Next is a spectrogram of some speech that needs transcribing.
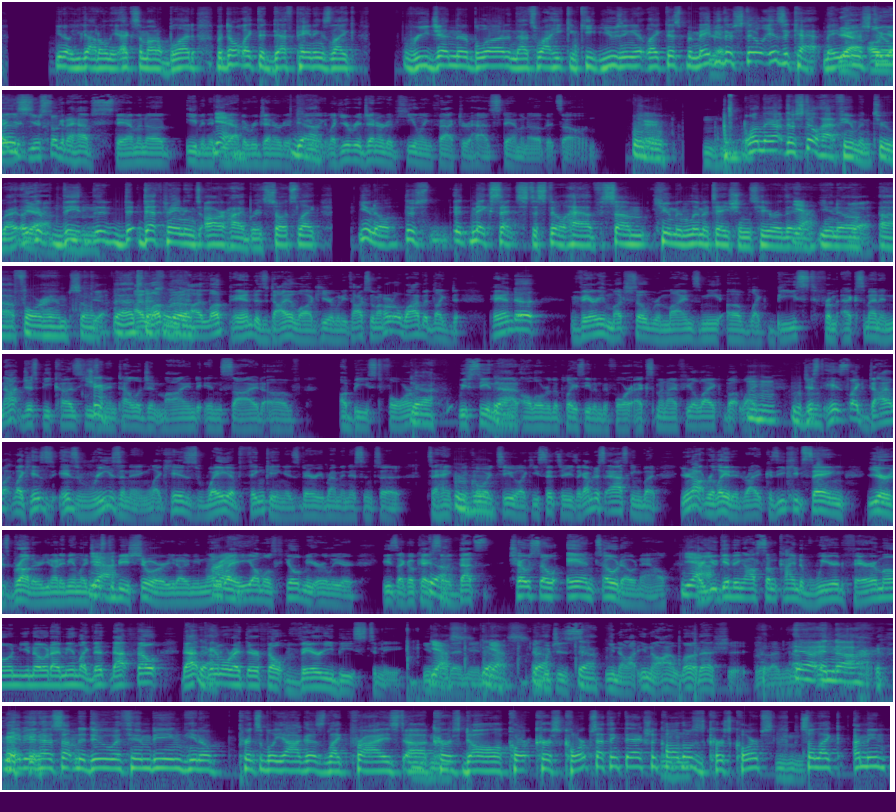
you know you got only X amount of blood, but don't like the death paintings like regen their blood, and that's why he can keep using it like this. But maybe Yeah. there still is a cat. Maybe yeah, there oh still yeah, you're, is. you're still gonna have stamina even if you have a regenerative Yeah. healing. Like your regenerative healing factor has stamina of its own. Sure. Mhm. Well, and they are, they're still half human too, right? Like Yeah, they're- the, mhm. the d- death paintings are hybrids, so it's like you know, there's it makes sense to still have some human limitations here or there, Yeah. you know, Yeah. uh, for him. So Yeah, yeah, that's I love the good. I love Panda's dialogue here when he talks to him. I don't know why, but like Panda very much so reminds me of like Beast from X Men, and not just because he's Sure. an intelligent mind inside of a beast form. yeah, We've seen Yeah. that all over the place even before X Men. I feel like, but like Mhm. Mhm. just his like dialogue, like his his reasoning, like his way of thinking is very reminiscent to to Hank Mhm. McCoy too. Like he sits here, he's like, I'm just asking, but you're not related, right? Because he keeps saying you're his brother. You know what I mean? Like just to be sure. You know what I mean? No Right. way, he almost killed me earlier. He's like, okay, so that's Choso and Todo now. Yeah. Are you giving off some kind of weird pheromone? You know what I mean? Like that that felt that Yeah. panel right there felt very beast to me. You know yes. what I mean? Yeah. Yes. Yeah. Which is Yeah. you know, you know, I love that shit. You know what I mean? yeah, and uh, maybe it has something to do with him being, you know, Principal Yaga's like prized uh, Mhm. cursed doll, cor- cursed corpse. I think they actually call Mhm. those is cursed corpse. Mhm. So like, I mean,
